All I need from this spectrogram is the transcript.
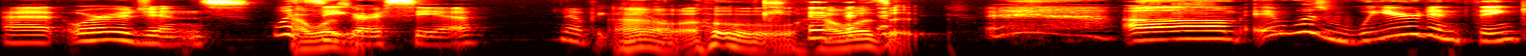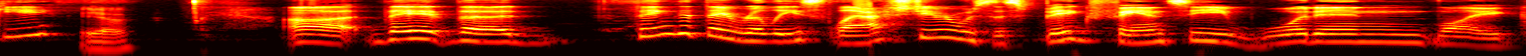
at Origins with Zee it? Garcia. No big deal. Oh, oh, how was it? Um, it was weird and thinky. Yeah. Uh, they the thing that they released last year was this big fancy wooden like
